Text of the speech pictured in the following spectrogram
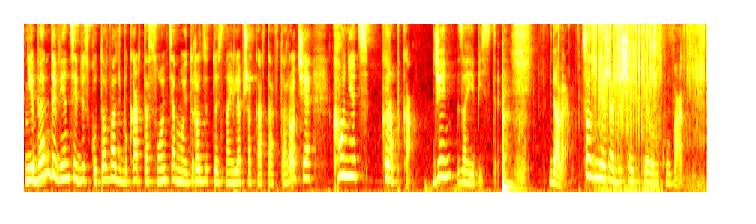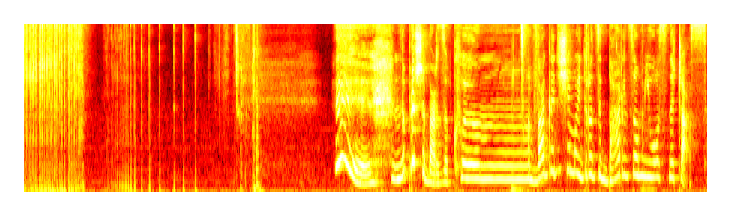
Nie będę więcej dyskutować, bo karta Słońca, moi drodzy, to jest najlepsza karta w tarocie. Koniec, kropka. Dzień zajebisty. Dobra, co zmierza dzisiaj w kierunku wagi? No proszę bardzo, mm, waga dzisiaj, moi drodzy, bardzo miłosny czas.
